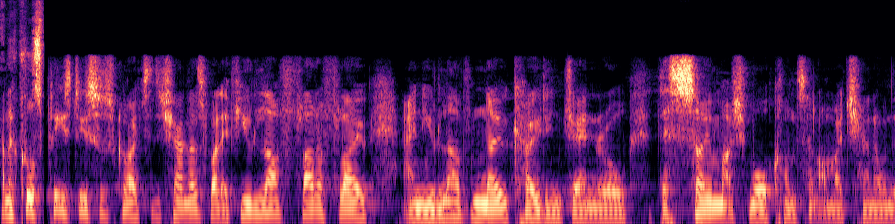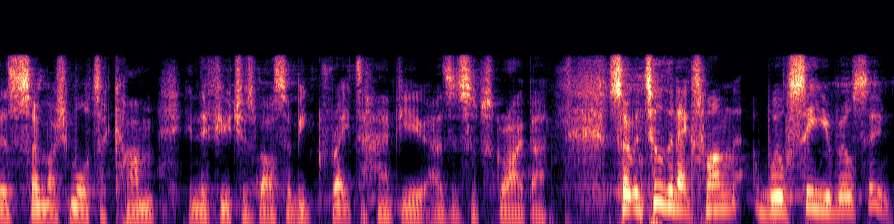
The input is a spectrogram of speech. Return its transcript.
And of course, please do subscribe to the channel as well. If you love Flutterflow and you love no code in general, there's so much more content on my channel and there's so much more to come in the future as well. So it'd be great to have you as a subscriber. So until the next one, we'll see you real soon.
